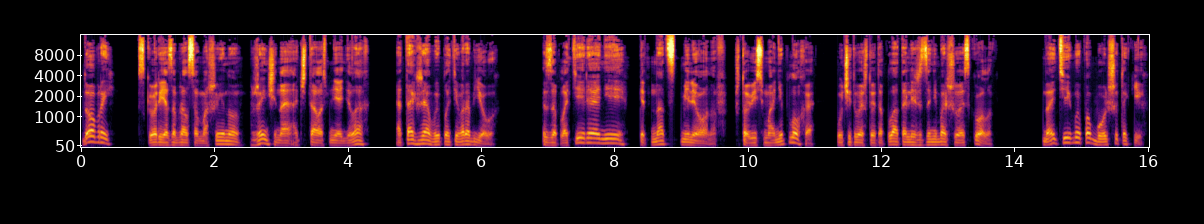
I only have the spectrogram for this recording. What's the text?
«Добрый». Вскоре я забрался в машину, женщина отчиталась мне о делах, а также о выплате Воробьевых. Заплатили они 15 миллионов, что весьма неплохо, учитывая, что эта плата лишь за небольшой осколок. Найти бы побольше таких.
